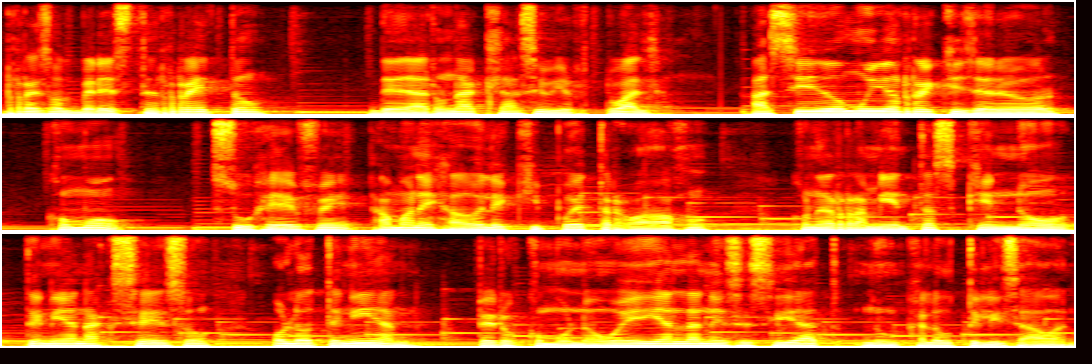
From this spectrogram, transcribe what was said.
resolver este reto de dar una clase virtual, ha sido muy enriquecedor cómo su jefe ha manejado el equipo de trabajo con herramientas que no tenían acceso o lo tenían, pero como no veían la necesidad, nunca lo utilizaban.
